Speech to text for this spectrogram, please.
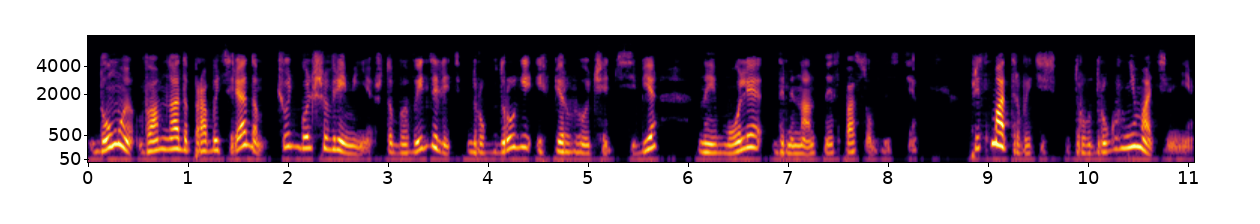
Думаю, вам надо пробыть рядом чуть больше времени, чтобы выделить друг в друге и в первую очередь себе наиболее доминантные способности – Присматривайтесь друг к другу внимательнее.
